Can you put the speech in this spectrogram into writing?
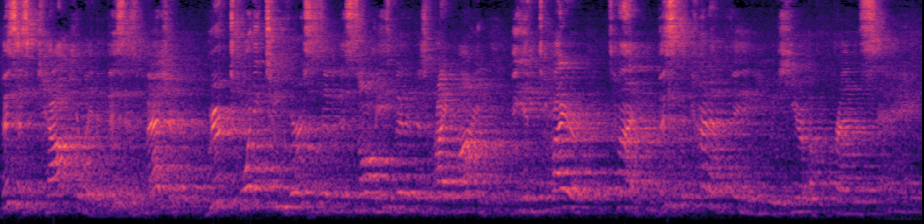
This is calculated. This is measured. We're 22 verses into this psalm. He's been in his right mind the entire time. This is the kind of thing you would hear a friend say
